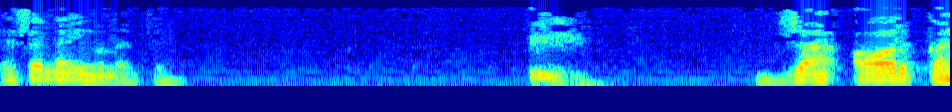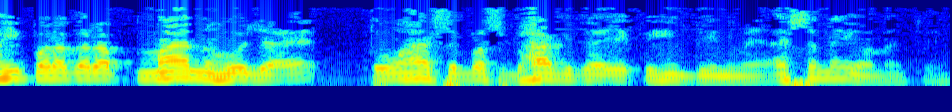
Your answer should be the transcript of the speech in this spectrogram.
ऐसा नहीं होना चाहिए। और कहीं पर अगर अपमान हो जाए तो वहाँ से बस भाग जाए एक ही दिन में। ऐसा नहीं होना चाहिए।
